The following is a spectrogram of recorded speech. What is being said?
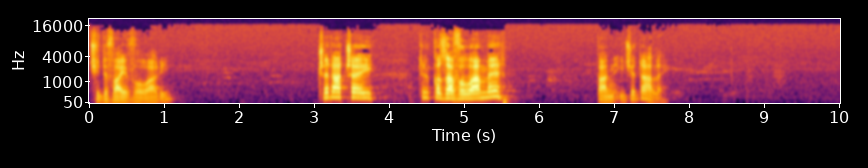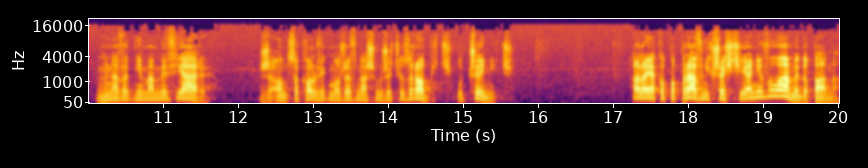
ci dwaj wołali? Czy raczej tylko zawołamy, Pan idzie dalej? My nawet nie mamy wiary, że On cokolwiek może w naszym życiu zrobić, uczynić. Ale jako poprawni chrześcijanie wołamy do Pana.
